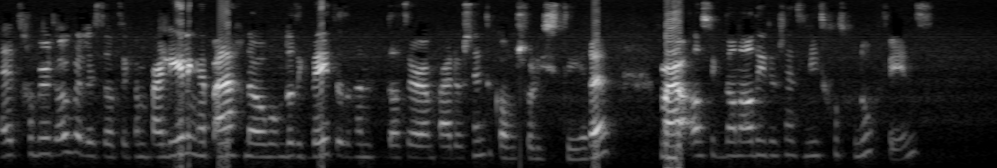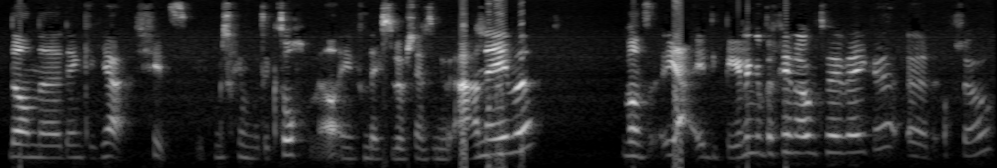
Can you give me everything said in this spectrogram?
het gebeurt ook wel eens dat ik een paar leerlingen heb aangenomen omdat ik weet dat er, een, dat er een paar docenten komen solliciteren. Maar als ik dan al die docenten niet goed genoeg vind, dan eh, denk ik, ja, shit, misschien moet ik toch wel een van deze docenten nu aannemen. Want ja, die leerlingen beginnen over twee weken eh, of zo.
